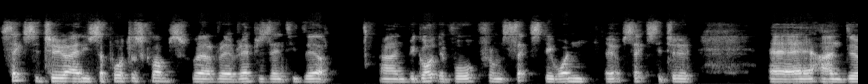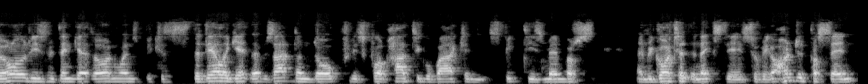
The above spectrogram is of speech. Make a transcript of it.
62 Irish supporters clubs were uh, represented there and we got the vote from 61 out of 62. Uh, and the only reason we didn't get the other ones because the delegate that was at Dundalk for his club had to go back and speak to his members, and we got it the next day. So we got 100%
